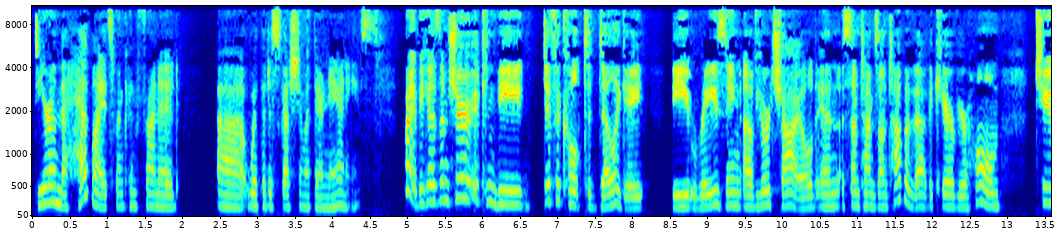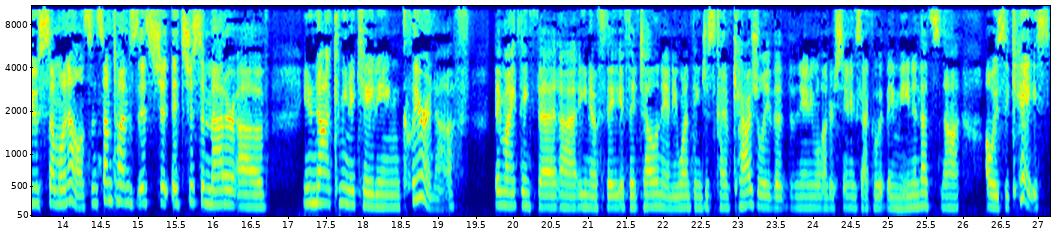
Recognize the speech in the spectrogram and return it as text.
deer in the headlights when confronted uh, with a discussion with their nannies. Right, because I'm sure it can be difficult to delegate the raising of your child and sometimes on top of that, the care of your home to someone else. And sometimes it's just, it's just a matter of, you know, not communicating clear enough. They might think that, uh, you know, if they, if they tell a nanny one thing just kind of casually that the nanny will understand exactly what they mean. And that's not always the case.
